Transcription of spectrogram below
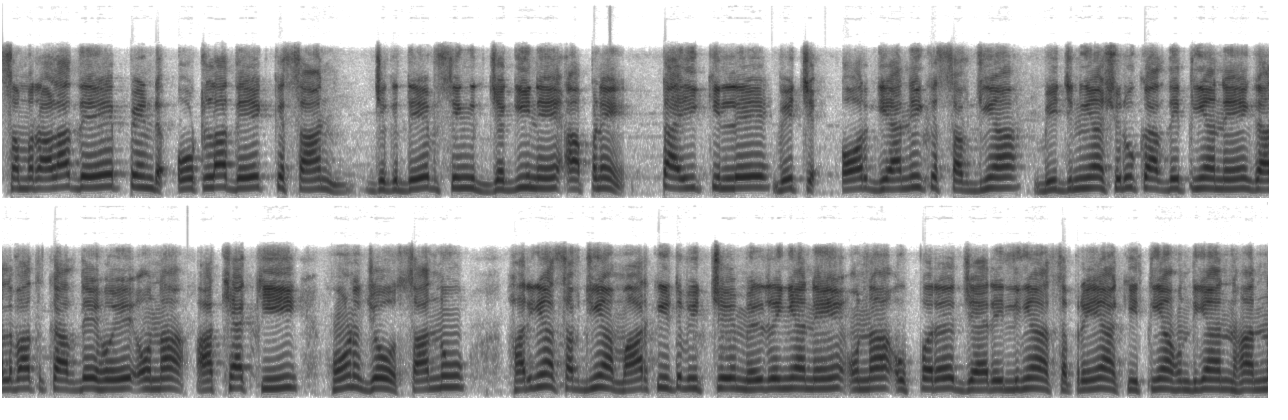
ਸਮਰਾਲਾ ਦੇ ਪਿੰਡ ਓਟਲਾ ਦੇ ਕਿਸਾਨ ਜਗਦੇਵ ਸਿੰਘ ਜੱਗੀ ਨੇ ਆਪਣੇ 2.5 ਕਿੱਲੇ ਵਿੱਚ ਆਰਗੈਨਿਕ ਸਬਜ਼ੀਆਂ ਬੀਜਣੀਆਂ ਸ਼ੁਰੂ ਕਰ ਦਿੱਤੀਆਂ ਨੇ। ਗੱਲਬਾਤ ਕਰਦੇ ਹੋਏ ਉਹਨਾਂ ਆਖਿਆ ਕਿ ਹੁਣ ਜੋ ਸਾਨੂੰ ਹਰੀਆਂ ਸਬਜ਼ੀਆਂ ਮਾਰਕੀਟ ਵਿੱਚ ਮਿਲ ਰਹੀਆਂ ਨੇ। ਉਹਨਾਂ ਉੱਪਰ ਜ਼ਹਿਰੀਲੀਆਂ ਸਪਰੇਆਂ ਕੀਤੀਆਂ ਹੁੰਦੀਆਂ ਹਨ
